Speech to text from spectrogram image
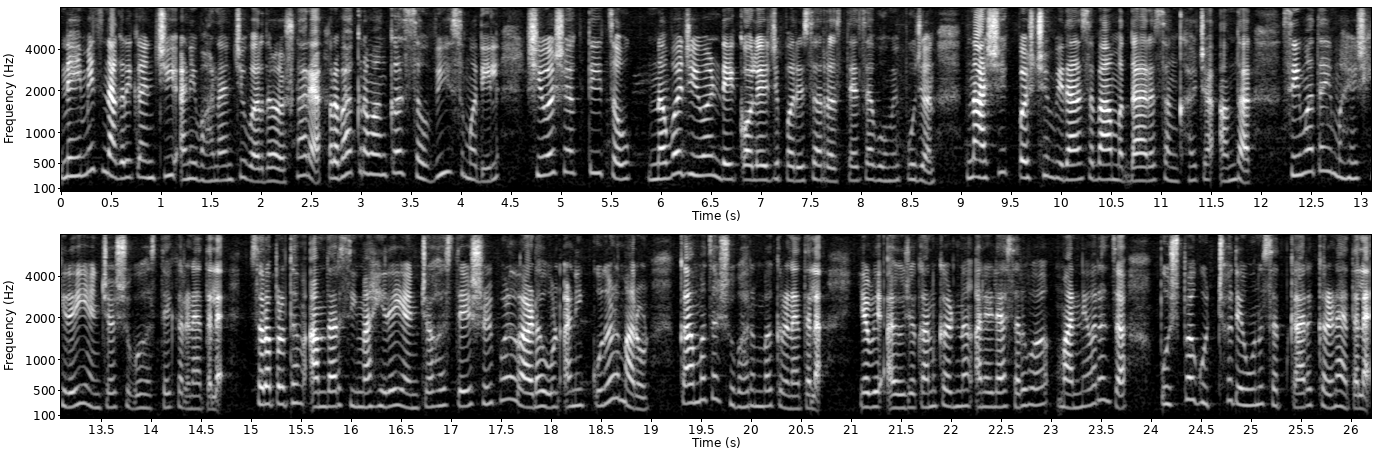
नेहमीच नागरिकांची आणि वाहनांची वर्दळ असणाऱ्या प्रभाग क्रमांक सव्वीस मधील शिवशक्ती चौक नवजीवन डे कॉलेज परिसर रस्त्याचे भूमिपूजन नाशिक पश्चिम विधानसभा मतदारसंघाच्या आमदार सीमाताई महेश हिरे यांच्या शुभ हस्ते करण्यात आलाय. सर्वप्रथम आमदार सीमा हिरे यांच्या हस्ते श्रीफळ वाढवून आणि कुदळ मारून कामाचा शुभारंभ करण्यात आला. यावेळी आयोजकांकडनं आलेल्या सर्व मान्यवरांचा पुष्पगुच्छ देऊन सत्कार करण्यात आलाय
